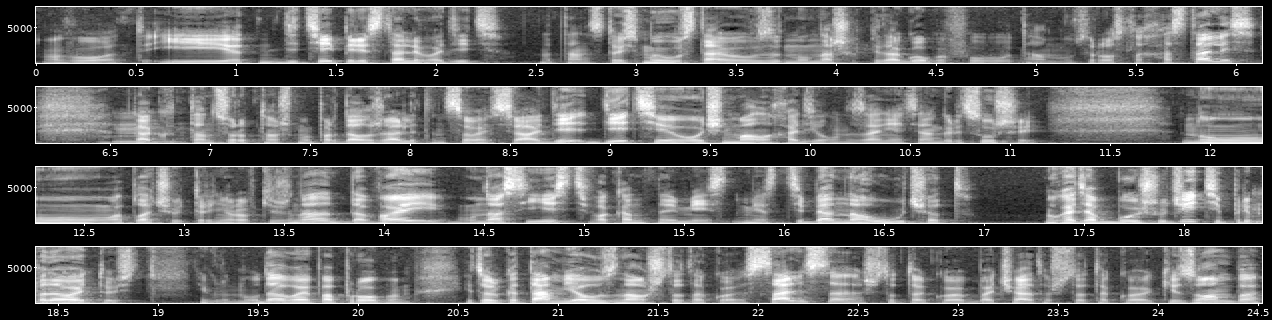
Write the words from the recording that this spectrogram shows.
вот, и детей перестали водить на танцы. То есть мы у, ну, наших педагогов, у, там, у взрослых остались, mm-hmm. как танцоры, потому что мы продолжали танцевать все, а де- дети очень мало ходили на занятия. Она говорит, слушай, ну, оплачивать тренировки же надо, давай, у нас есть вакантное место, место тебя научат, ну хотя бы будешь учить и преподавать, mm-hmm. то есть я говорю, ну давай попробуем. И только там я узнал, что такое сальса, что такое бачата, что такое кизомба.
